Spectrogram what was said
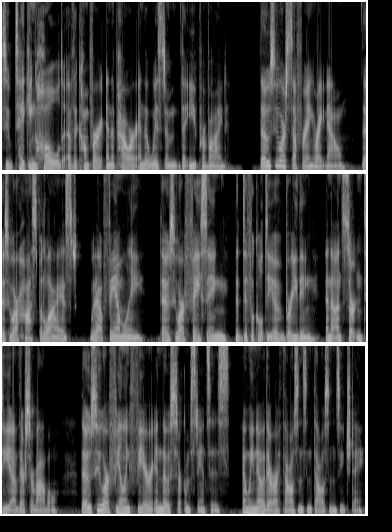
to taking hold of the comfort and the power and the wisdom that you provide. Those who are suffering right now, those who are hospitalized, without family, those who are facing the difficulty of breathing and the uncertainty of their survival, those who are feeling fear in those circumstances. And we know there are thousands and thousands each day.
